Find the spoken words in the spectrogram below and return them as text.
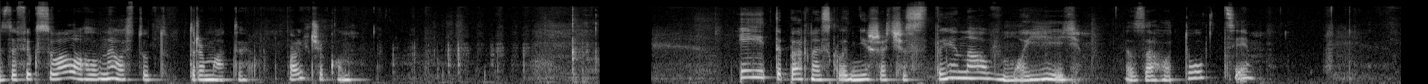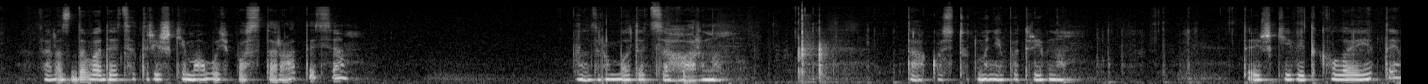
Ось зафіксувала. Головне ось тут тримати пальчиком. І тепер найскладніша частина в моїй заготовці. Зараз доведеться трішки, мабуть, постаратися зробити це гарно. Так, ось тут мені потрібно трішки відклеїти.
